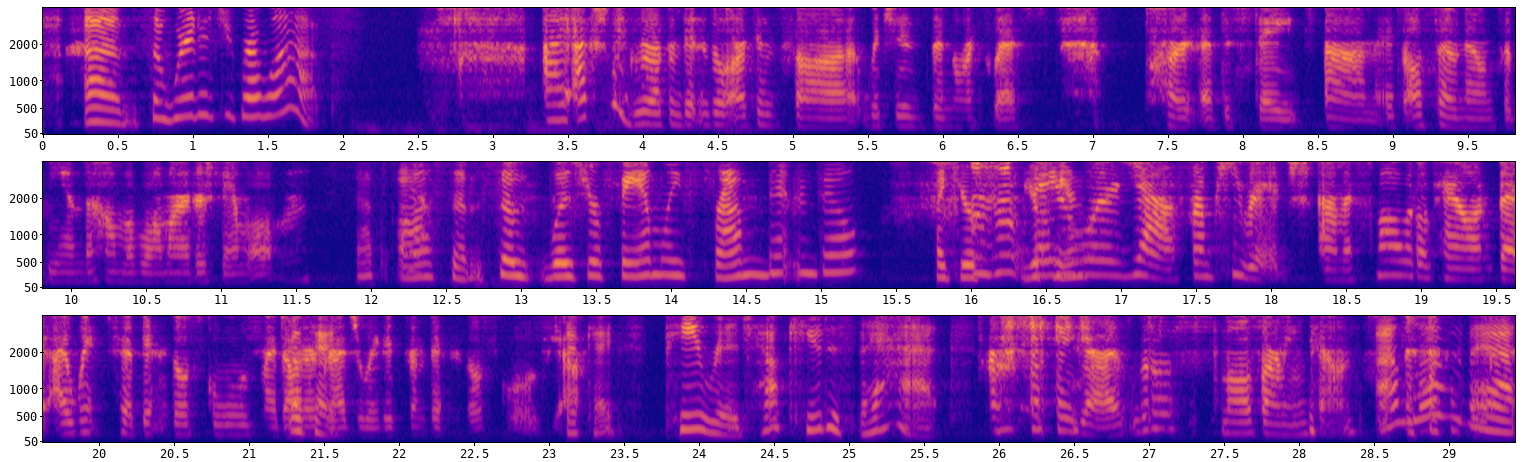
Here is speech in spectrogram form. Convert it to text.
um, so, where did you grow up? I actually grew up in Bentonville, Arkansas, which is the northwest part of the state. Um, it's also known for being the home of Walmart or Sam Walton. That's awesome. Yeah. So, was your family from Bentonville? Like your mm-hmm. your they parents? were yeah from Pea Ridge, um, a small little town. But I went to Bentonville schools. My daughter okay. graduated from Bentonville schools. Yeah. Okay. Pea Ridge, how cute is that? yeah, little small farming town. I love that.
